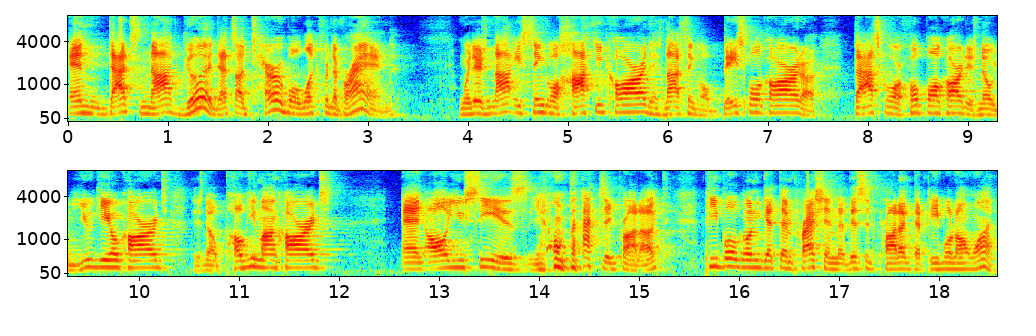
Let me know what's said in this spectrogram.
And that's not good. That's a terrible look for the brand. When there's not a single hockey card, there's not a single baseball card, or basketball or football card, there's no Yu-Gi-Oh cards, there's no Pokemon cards, and all you see is, you know, Magic product, people are going to get the impression that this is product that people don't want.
